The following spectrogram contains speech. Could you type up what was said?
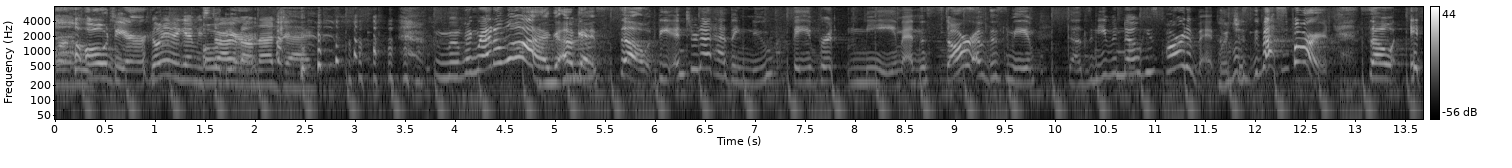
we're hooped. Oh dear. Don't even get me Oh, started dear. on that, Jag. Moving right along. Okay, mm-hmm. so the internet has a new favorite meme, and the star of this meme doesn't even know he's part of it, which is the best part. So it,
